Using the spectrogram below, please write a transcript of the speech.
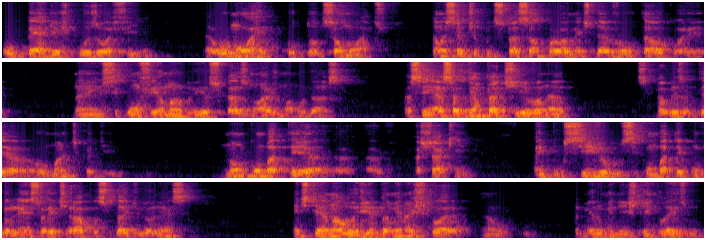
ou perde a esposa ou a filha, né, ou morre, ou todos são mortos. Então, esse é o tipo de situação que provavelmente deve voltar a ocorrer, né, em se confirmando isso, caso não haja uma mudança. Assim, essa tentativa, né, talvez até romântica, de não combater, a, a, achar que é impossível se combater com violência, ou retirar a possibilidade de violência, a gente tem analogia também na história. Né? O primeiro-ministro inglês, o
